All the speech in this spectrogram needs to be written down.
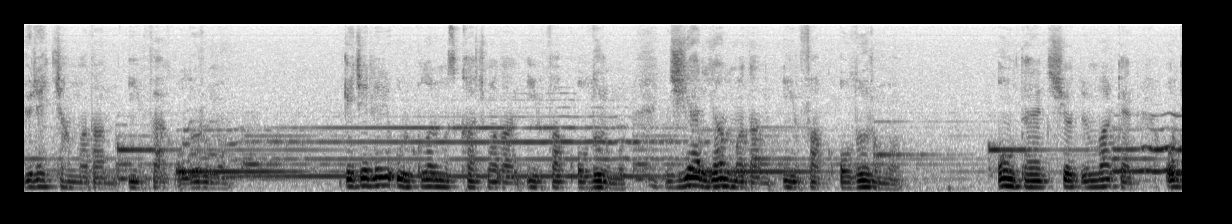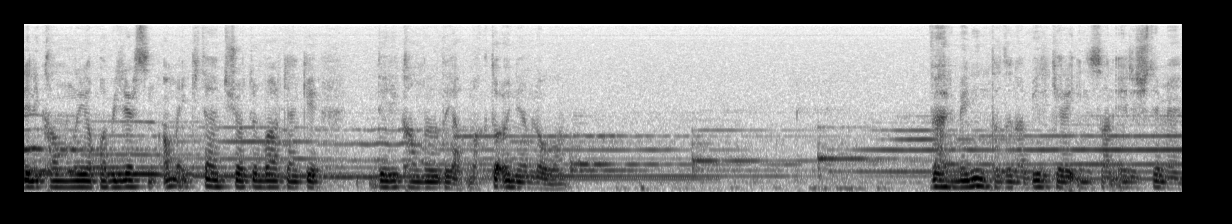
Yürek yanmadan infak olur mu? Geceleri uykularımız kaçmadan infak olur mu? Ciğer yanmadan infak olur mu? 10 tane tişörtün varken o delikanlılığı yapabilirsin ama 2 tane tişörtün varken ki delikanlılığı da yapmakta önemli olan. Vermenin tadına bir kere insan erişti mi,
